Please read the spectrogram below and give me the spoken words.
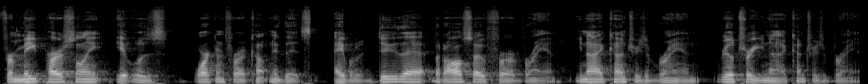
for me personally, it was working for a company that's able to do that, but also for a brand. United Country is a brand. Realtree United Country is a brand,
